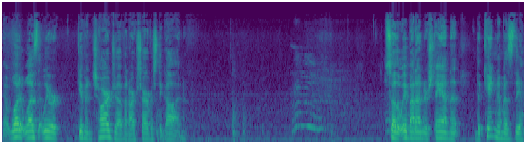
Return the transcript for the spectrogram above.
and what it was that we were given charge of in our service to God. So that we might understand that the kingdom is the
